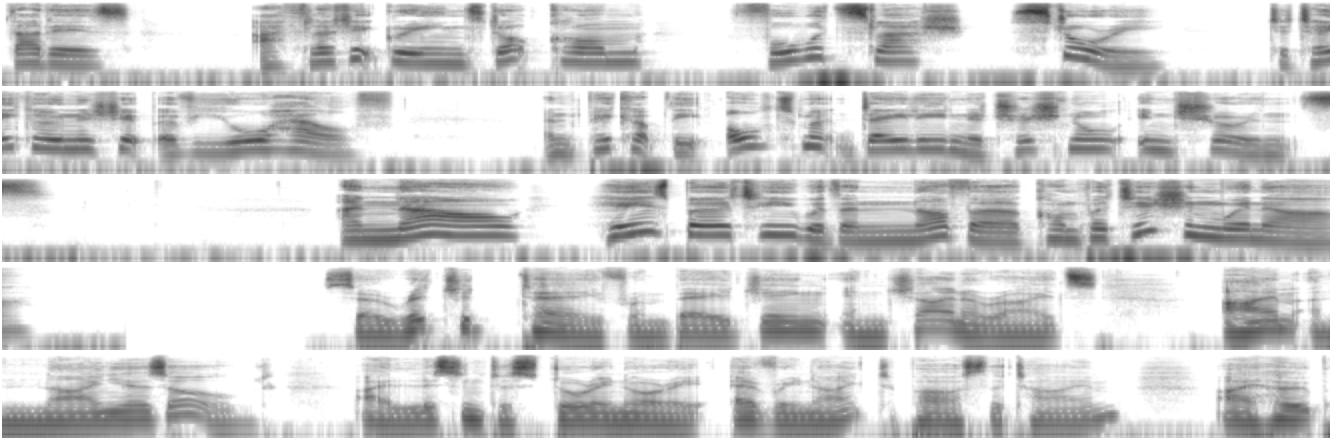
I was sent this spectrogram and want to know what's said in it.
that is athleticgreens.com forward slash story to take ownership of your health and pick up the ultimate daily nutritional insurance. And now, here's Bertie with another competition winner. So Richard Tay from Beijing in China writes, I'm nine years old. I listen to Storynory every night to pass the time. I hope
